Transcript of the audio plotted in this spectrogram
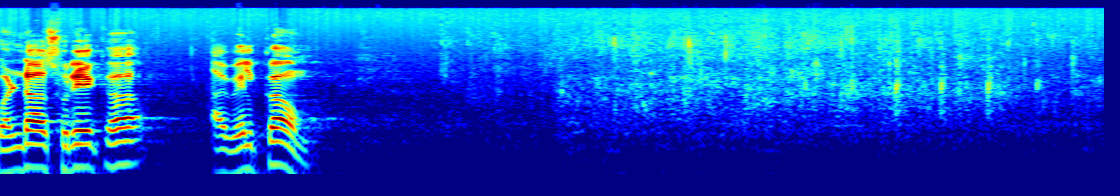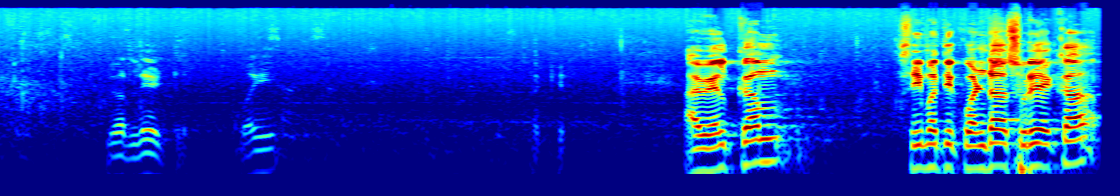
Konda Surekha I welcome You are late. Why? Okay. I welcome Srimati Konda Sureka,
